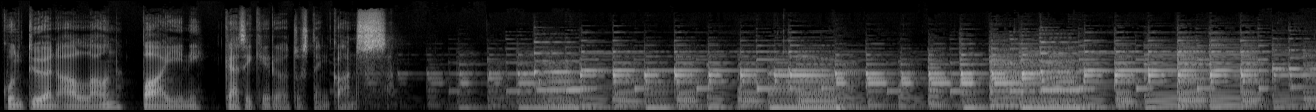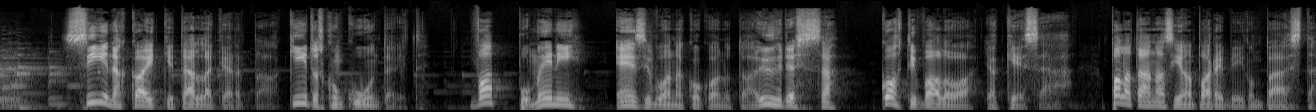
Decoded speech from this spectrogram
kun työn alla on paini käsikirjoitusten kanssa. Siinä kaikki tällä kertaa. Kiitos kun kuuntelit. Vappu meni, ensi vuonna kokoonnutaan yhdessä, kohti valoa ja kesää. Palataan asiaan pari viikon päästä.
